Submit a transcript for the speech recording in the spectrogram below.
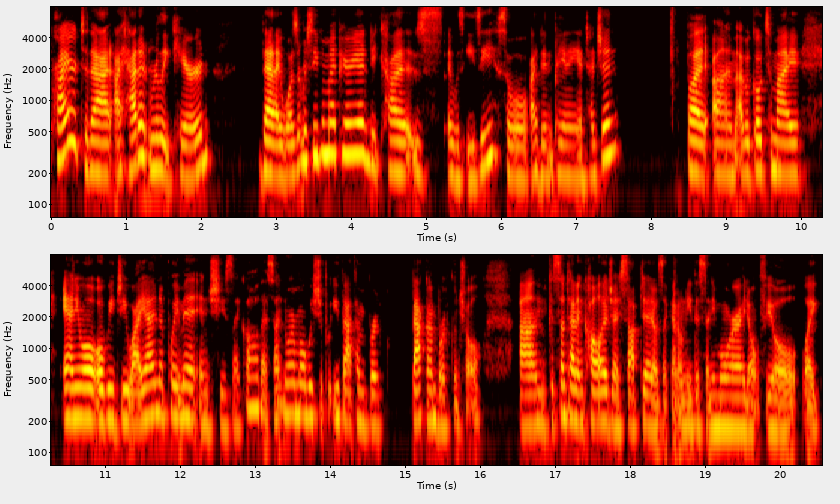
prior to that, I hadn't really cared that I wasn't receiving my period because it was easy. So I didn't pay any attention. But um, I would go to my annual OBGYN appointment and she's like, oh, that's not normal. We should put you back on birth, back on birth control. Because um, sometime in college, I stopped it. I was like, I don't need this anymore. I don't feel like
